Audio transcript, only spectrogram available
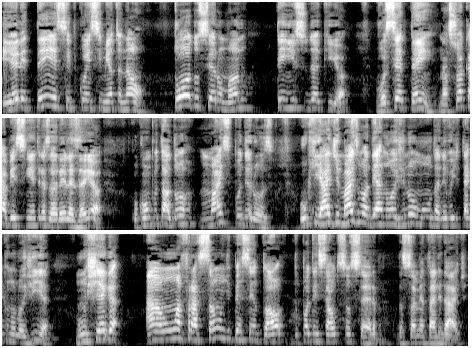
E ele tem esse conhecimento. Não. Todo ser humano tem isso daqui, ó. Você tem na sua cabecinha entre as orelhas aí, ó, o computador mais poderoso. O que há de mais moderno hoje no mundo a nível de tecnologia não chega a uma fração de percentual do potencial do seu cérebro, da sua mentalidade.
